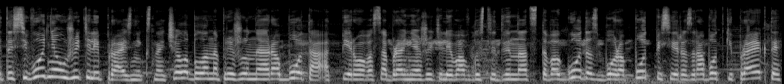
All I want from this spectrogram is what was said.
Это сегодня у жителей праздник. Сначала была напряженная работа. От первого собрания жителей в августе 2012 года, сбора подписей, разработки проекта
